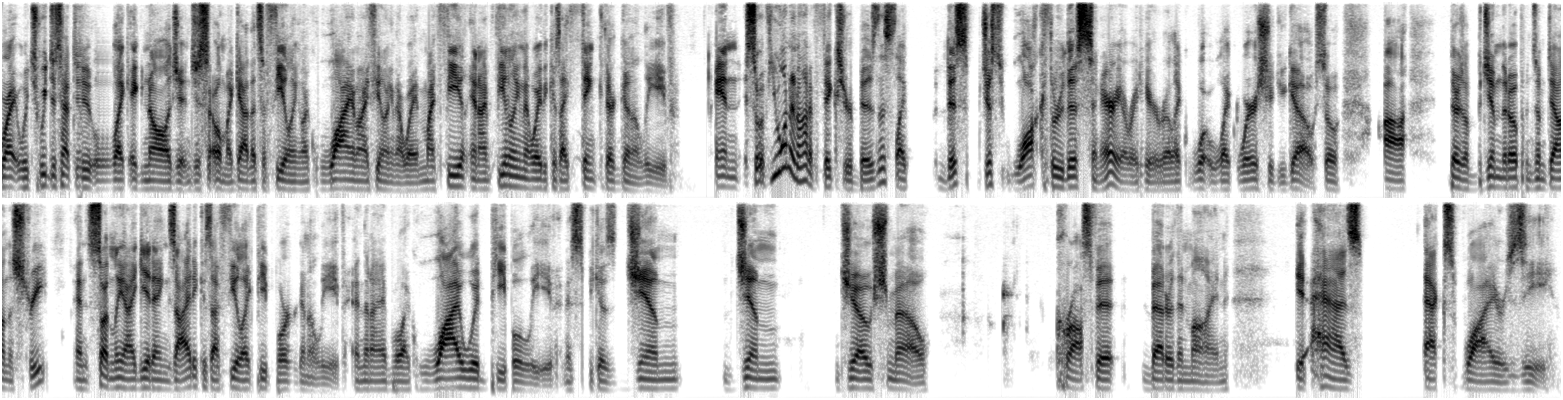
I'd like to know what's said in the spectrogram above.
Right, which we just have to like acknowledge it and just, oh my god, that's a feeling. Like, why am I feeling that way? My feel, and I'm feeling that way because I think they're gonna leave. And so, if you want to know how to fix your business, like this, just walk through this scenario right here. Right? Like, what, like where should you go? So, uh, there's a gym that opens up down the street, and suddenly I get anxiety because I feel like people are gonna leave, and then I'm like, why would people leave? And it's because Jim, Jim, Joe Schmo, CrossFit better than mine. It has X, Y, or Z,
